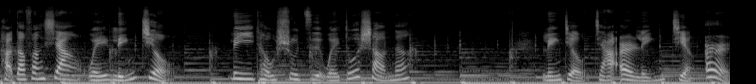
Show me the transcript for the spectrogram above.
跑道方向为零九，另一头数字为多少呢？零九加二零减二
